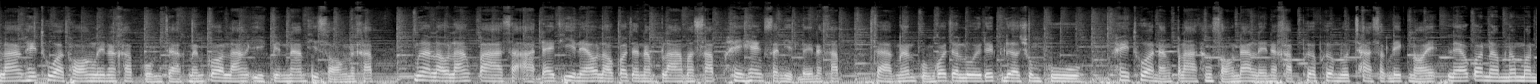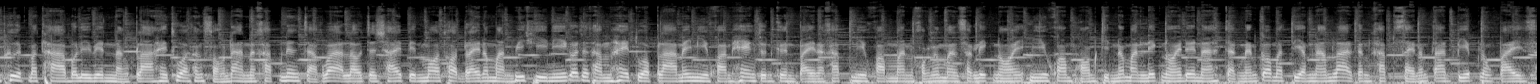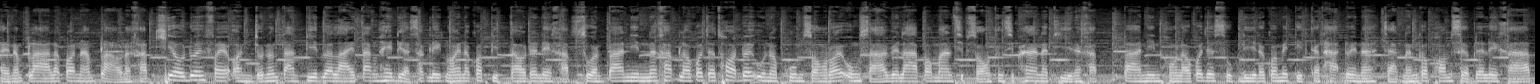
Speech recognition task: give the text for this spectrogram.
ล้างให้ทั่วท้องเลยนะครับ ผมจากนั้นก็ล้างอีกเป็นน้ำที่สองนะครับ เมื่อเราล้างปลาสะอาดได้ที่แล้ว เราก็จะนำปลามาซับให้แห้งสนิทเลยนะครับ จากนั้นผมก็จะโรยด้วยเกลือชมพู ให้ทั่วหนังปลาทั้งสองด้านเลยนะครับเพื่อเพิ่มรสชาติสักเล็กน้อย แล้วก็นำน้ำมันพืชมาทาบริเวณหนังปลาให้ทั่วทั้งสองด้านนะครับเนื่องจากว่าเราจะใช้เป็นหม้อทอดไร้น้ำมัน วิธีนี้ก็จะทำให้ตัวปลาไม่มีความแห้งจนเกินไปนะครับมีความมันของน้ำมันสักเล็กน้อย มีความหอมกลิ่นน้ำมันเล็กน้อยด้วยนะ จากนั้นก็มาเตรียมน้ำราดกันครับใส่น้ำตาลปี๊บลงไป ใส่น้ำปลาแล้วก็น้ำเปล่านะครับเคี่ยวด้วยไฟอ่อนจนน้ำตาลปี๊บละลายตั้งให้เดือดสักเล็กน้อยแล้วก็ปิดเตาได้เลยครับส่วนปลานิลนะครับเราก็จะทอดด้วยอุณหภูมิ 200 องศาเวลาประมาณ 12-15นาทีนะครับปลานินของเราก็จะสุกดีแล้วก็ไม่ติดกระทะด้วยนะ จากนั้นก็พร้อมเสิร์ฟได้เลยครับ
